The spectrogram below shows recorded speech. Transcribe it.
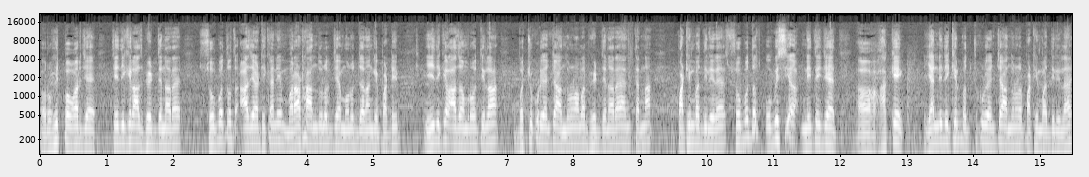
रोहित पवार जे आहे ते देखील आज भेट देणार आहे सोबतच आज या ठिकाणी मराठा आंदोलक जे आहे मनोज जरांगे पाटील हे देखील आज अमरावतीला बच्चू कडू यांच्या आंदोलनाला भेट देणार आहे आणि त्यांना पाठिंबा दिलेला आहे. सोबतच ओबीसी नेते जे आहेत हाके यांनी देखील बच्चू कडू यांच्या आंदोलनाला पाठिंबा दिलेला आहे.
